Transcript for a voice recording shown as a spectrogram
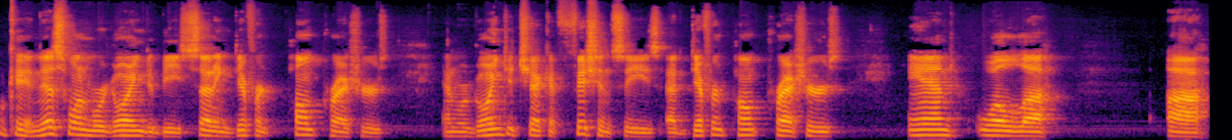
Okay, in this one we're going to be setting different pump pressures and we're going to check efficiencies at different pump pressures and we'll uh, uh,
